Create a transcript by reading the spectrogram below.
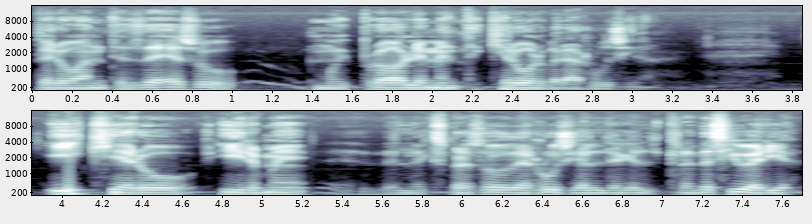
pero antes de eso, muy probablemente quiero volver a Rusia. Y quiero irme, el expreso de Rusia, el, el tren de Siberia,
